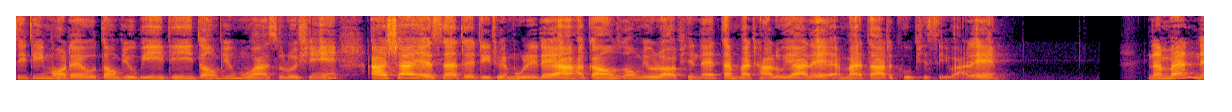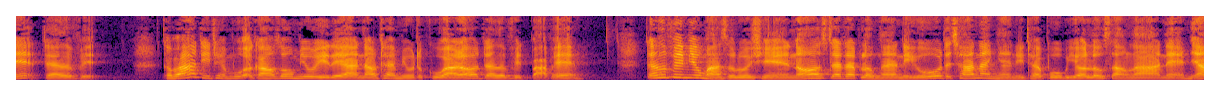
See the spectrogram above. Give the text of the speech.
City Model ကိုအသုံးပြုပြီးဒီအသုံးပြုမှုဟာဆိုလို့ရှိရင်အာရှရဲ့စမ်းသစ်တီထွင်မှုတွေထဲကအကောင်းဆုံးမျိုးတော်အဖြစ်နဲ့သတ်မှတ်ထားလို့ရတဲ့အမှတ်အသားတစ်ခုဖြစ်စေပါတယ်။နံပါတ်1 Televid ကမ္ဘာတီထွင်မှုအကောင်းဆုံးမျိုးတွေထဲကနောက်ထပ်မျိုးတစ်ခုကတော့ Televid ပါပဲ။ Televid မျိုးမှာဆိုလို့ရှိရင်တော့ startup လုပ်ငန်းတွေကိုတခြားနိုင်ငံတွေထပ်ပို့ပြီးတော့လှုပ်ဆောင်လာတဲ့အမျှ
